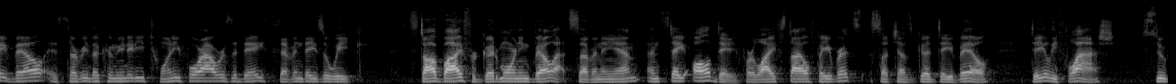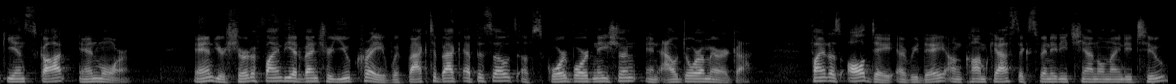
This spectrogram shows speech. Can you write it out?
TV8 Vail is serving the community 24 hours a day, seven days a week. Stop by for Good Morning Vail at 7 a.m. and stay all day for lifestyle favorites such as Good Day Vail, Daily Flash, Suki and Scott, and more. And you're sure to find the adventure you crave with back to back episodes of Scoreboard Nation and Outdoor America. Find us all day, every day on Comcast Xfinity Channel 92,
